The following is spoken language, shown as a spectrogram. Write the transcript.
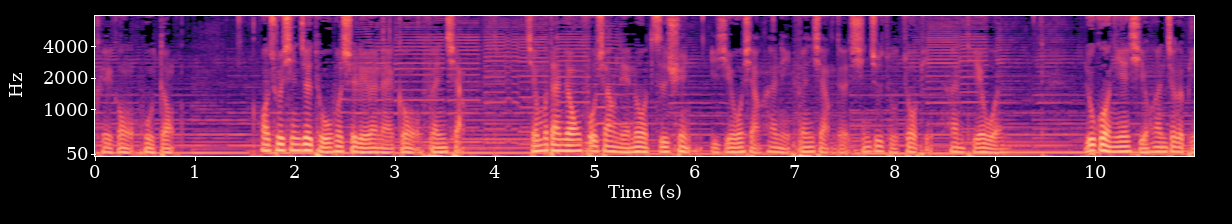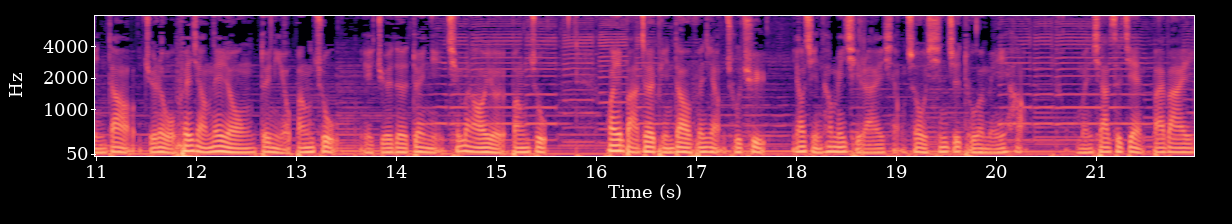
可以跟我互动，画出心智图或是留言来跟我分享。节目当中附上联络资讯，以及我想和你分享的心智图作品和贴文。如果你也喜欢这个频道，觉得我分享内容对你有帮助，也觉得对你亲朋好友有帮助，欢迎把这个频道分享出去，邀请他们一起来享受心智图的美好。我们下次见，拜拜。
